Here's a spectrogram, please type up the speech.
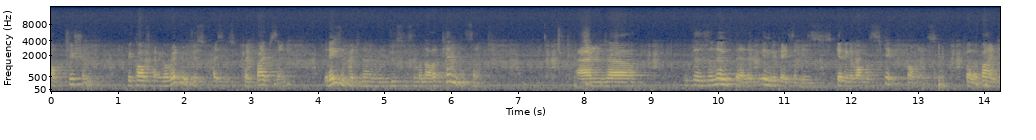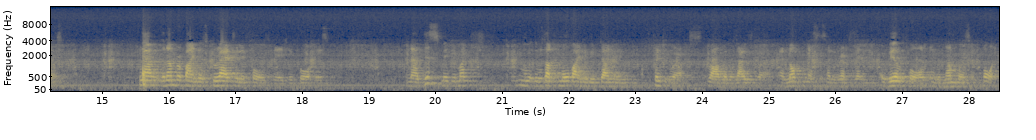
competition because having already reduced prices 25%, in 1829 he reduces them another 10%. And uh, there's a note there that indicates that he's getting a long stick from his fellow binders. Now, the number of binders gradually falls in the 1840s. Now, this may be much the result of more binding being done in printed works rather than without work, and not necessarily represent a real fall in the numbers employed.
